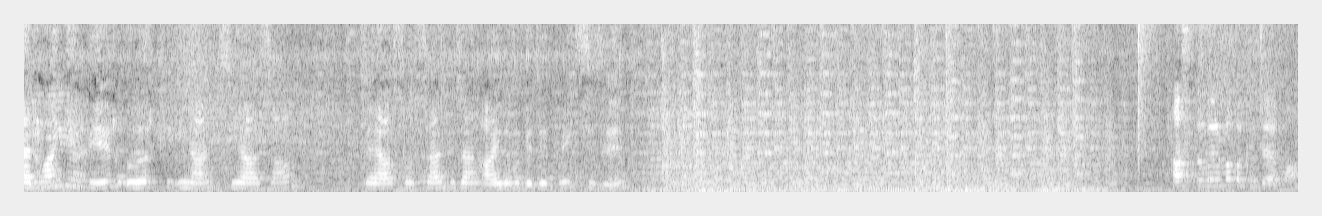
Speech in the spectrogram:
Herhangi bir ırk, inanç, siyasal veya sosyal düzen ayrımı gözetmeksizin Hastalarıma bakacağıma,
